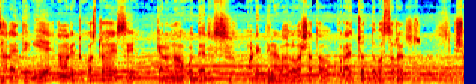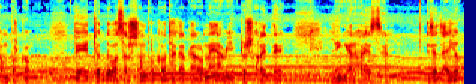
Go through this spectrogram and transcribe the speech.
সারাইতে গিয়ে আমার একটু কষ্ট হয়েছে। কেননা ওদের অনেক দিনের ভালোবাসা তো, প্রায় চোদ্দ বছরের সম্পর্ক। তো এই চোদ্দ বছরের সম্পর্ক থাকার কারণে আমি একটু সরাইতে লিঙ্গার হয়েছে। আচ্ছা যাই হোক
